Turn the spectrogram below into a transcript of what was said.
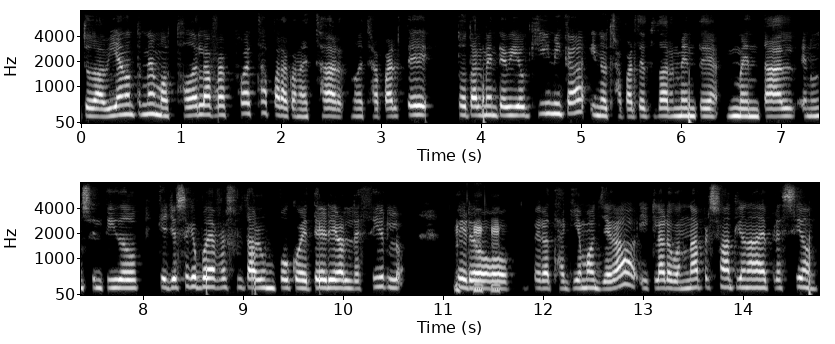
Todavía no tenemos todas las respuestas para conectar nuestra parte totalmente bioquímica y nuestra parte totalmente mental en un sentido que yo sé que puede resultar un poco etéreo al decirlo, pero, pero hasta aquí hemos llegado. Y claro, cuando una persona tiene una depresión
